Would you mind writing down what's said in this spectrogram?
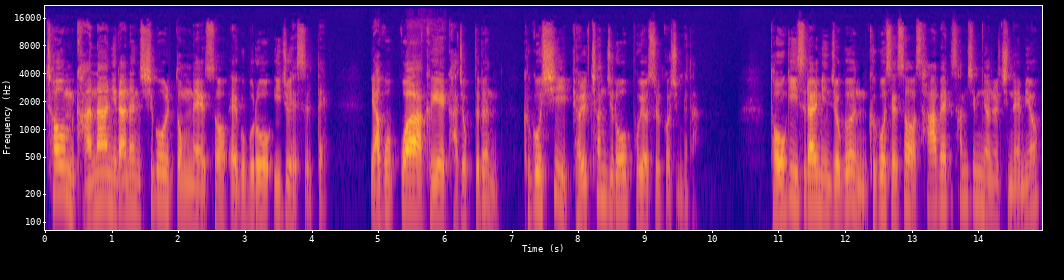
처음 가나안이라는 시골 동네에서 애굽으로 이주했을 때 야곱과 그의 가족들은 그곳이 별천지로 보였을 것입니다. 더욱이 이스라엘 민족은 그곳에서 430년을 지내며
